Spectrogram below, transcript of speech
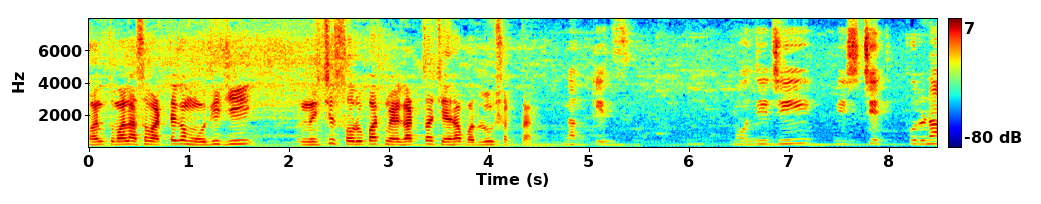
पण तुम्हाला असं वाटतं का मोदीजी निश्चित स्वरूपात मेळघाटचा चेहरा बदलू शकतात? नक्कीच. मोदीजी निश्चित पूर्ण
